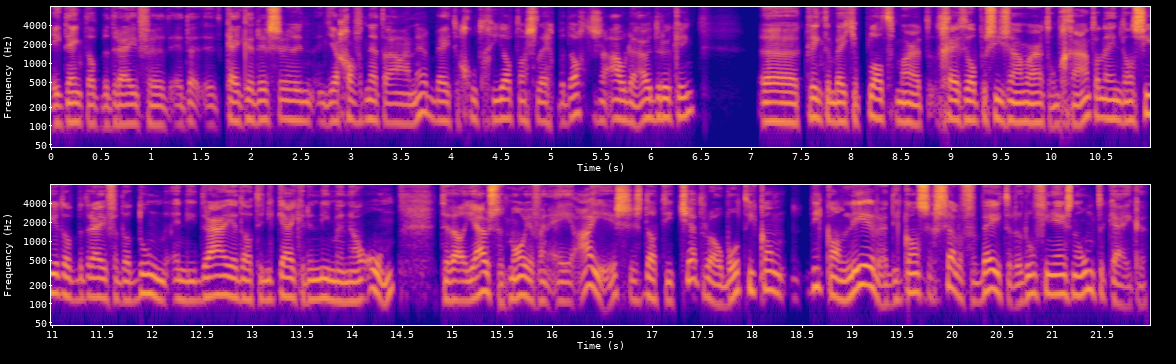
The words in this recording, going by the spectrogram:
Ik denk dat bedrijven, eh, eh, kijk, er is, jij gaf het net aan, hè, beter goed gejat dan slecht bedacht. Dat is een oude uitdrukking. Eh, klinkt een beetje plat, maar het geeft wel precies aan waar het om gaat. Alleen dan zie je dat bedrijven dat doen en die draaien dat en die kijken er niet meer naar om. Terwijl juist het mooie van AI is, is dat die chatrobot, die kan, die kan leren, die kan zichzelf verbeteren. Daar hoef je niet eens naar om te kijken.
